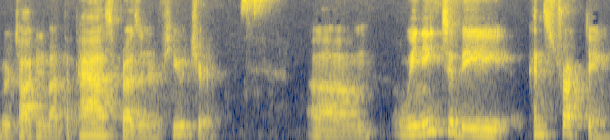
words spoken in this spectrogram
we're talking about the past, present, or future. Um, we need to be constructing.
